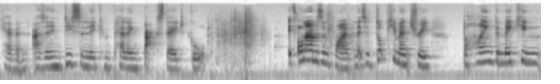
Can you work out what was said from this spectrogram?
Kevin as an indecently compelling backstage gorp. It's on Amazon Prime and it's a documentary behind the making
